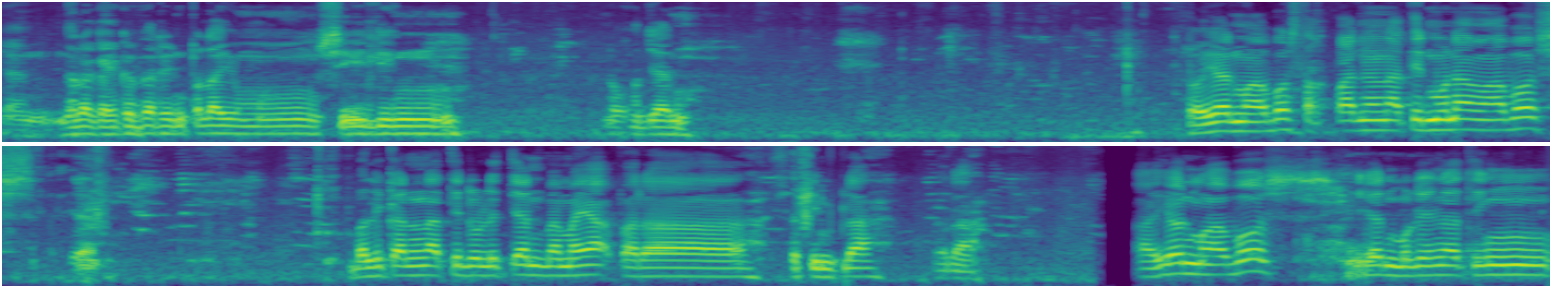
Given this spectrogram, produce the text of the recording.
Yan, nalagay ko na rin pala yung siling ano ko dyan. So yan mga boss, takpan na natin muna mga boss. Yan. Balikan na natin ulit yan mamaya para sa timpla. Tara. Ayun mga boss, ayan muli nating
